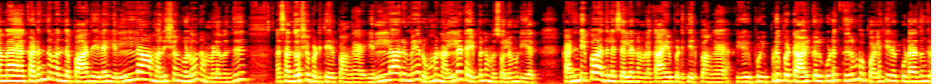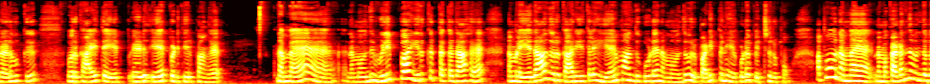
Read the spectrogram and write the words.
நம்ம கடந்து வந்த பாதையில் எல்லா மனுஷங்களும் நம்மளை வந்து சந்தோஷப்படுத்தி இருப்பாங்க. எல்லாருமே ரொம்ப நல்ல டைப்புன்னு நம்ம சொல்ல முடியாது. கண்டிப்பாக அதில் செல்ல நம்மளை காயப்படுத்தி இருப்பாங்க. ஐயோ இப்போ இப்படிப்பட்ட ஆட்கள் கூட திரும்ப பழகிடக்கூடாதுங்கிற அளவுக்கு ஒரு காயத்தை ஏற்படுத்தியிருப்பாங்க நம்ம நம்ம வந்து விழிப்பாக இருக்கத்தக்கதாக நம்மளை ஏதாவது ஒரு காரியத்தில் ஏமாந்து கூட நம்ம வந்து ஒரு படிப்பினையை கூட பெற்றிருப்போம். அப்போது நம்ம நம்ம கடந்து வந்த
